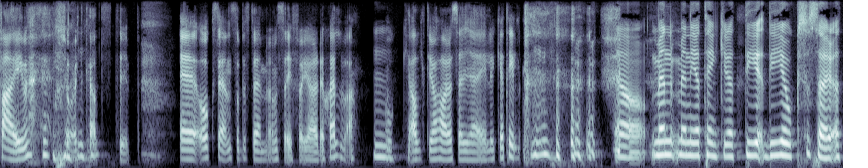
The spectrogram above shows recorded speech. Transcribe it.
five shortcuts typ? Eh, och sen så bestämmer de sig för att göra det själva. Mm. Och allt jag har att säga är lycka till. ja, men, men jag tänker att det, det är också så här att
